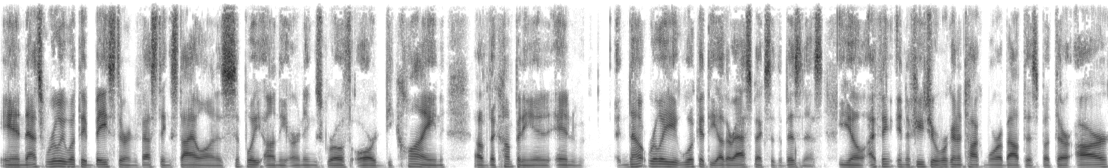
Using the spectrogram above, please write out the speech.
And that's really what they base their investing style on is simply on the earnings growth or decline of the company. And, and not really look at the other aspects of the business. You know, I think in the future we're going to talk more about this, but there are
